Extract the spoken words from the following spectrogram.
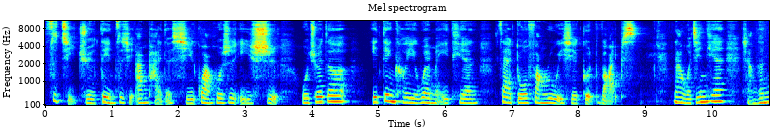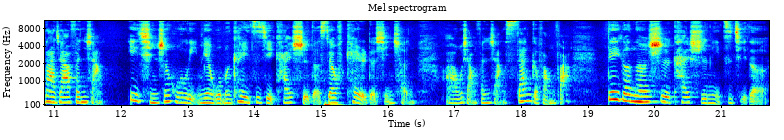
自己决定、自己安排的习惯或是仪式，我觉得一定可以为每一天再多放入一些 good vibes。那我今天想跟大家分享疫情生活里面我们可以自己开始的 self care 的行程啊，我想分享三个方法。第一个呢是开始你自己的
